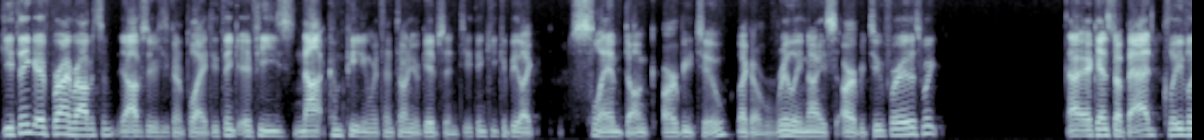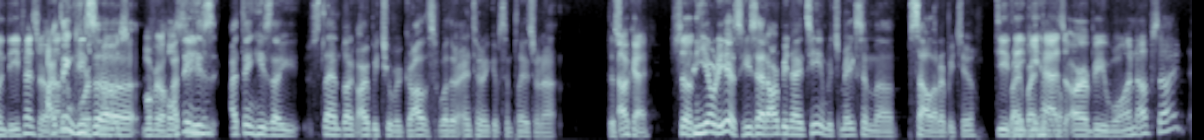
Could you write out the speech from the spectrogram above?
Do you think if Brian Robinson, yeah, obviously he's going to play, do you think if he's not competing with Antonio Gibson, do you think he could be like slam dunk RB2, like a really nice RB2 for you this week? Uh, against a bad Cleveland defense, or I think he's a- over the whole I think season. he's, I think he's a slam dunk RB two, regardless whether Antonio Gibson plays or not. This week. okay. So And he already is. He's at RB nineteen, which makes him a solid RB two. do you right- think right he has. RB one upside?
